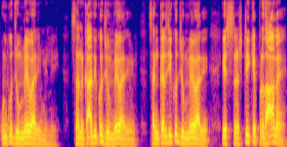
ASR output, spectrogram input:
उनको जिम्मेवारी मिली। सनकादि को जुम्मेवारी मिली। शंकर जी को जिम्मेवारी। ये सृष्टि के प्रधान है।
